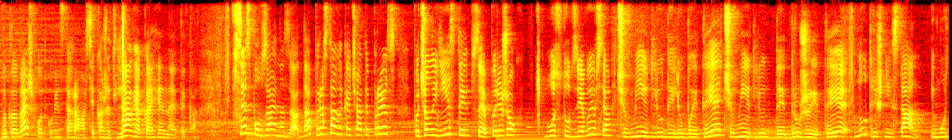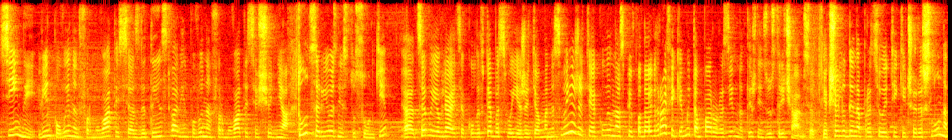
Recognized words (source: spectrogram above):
викладаєш фотку в інстаграм, а всі кажуть, ля, яка генетика. Все сповзає назад. Да? Перестали качати прес, почали їсти, все, пиріжок ось тут з'явився. Чи вміють люди любити, чи вміють люди дружити? Внутрішній стан емоційний він повинен формуватися з дитинства, він повинен формуватися щодня. Тут серйозні стосунки. Е, Це виявляється, коли в тебе своє життя, в мене своє життя. Коли в нас співпадають графіки, ми там пару разів на тиждень зустрічаємося. Якщо людина працює тільки через шлунок,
